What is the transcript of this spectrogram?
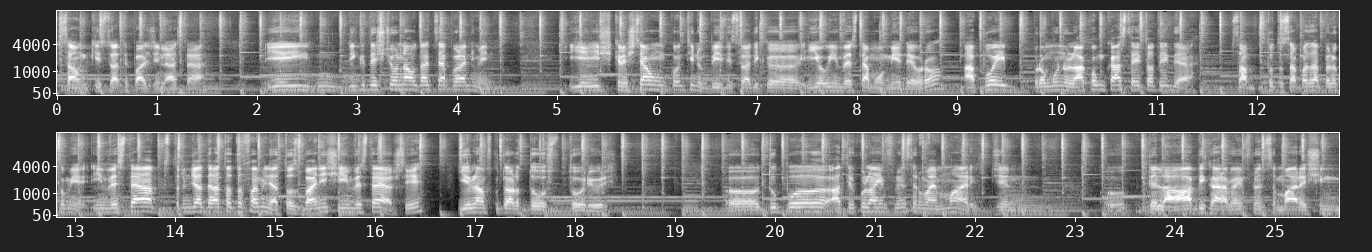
s-au închis toate paginile astea. Ei, din câte știu, n-au dat țeapă la nimeni. Ei își creșteau un continuu business adică eu investeam 1000 de euro, apoi românul acum, că asta e toată ideea. S-a, totul s-a bazat pe locomie. Investea, strângea de la toată familia, toți banii și investea iar, știi? Eu le-am făcut doar două story-uri. Uh, După a trecut la influencer mai mari, gen uh, de la Abi, care avea influență mare și în-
